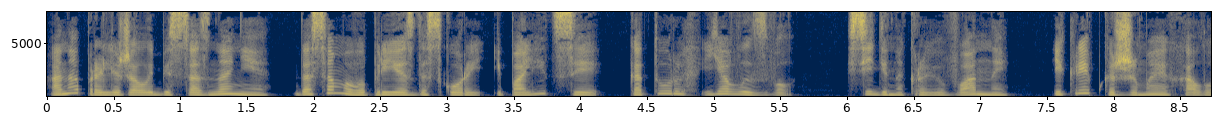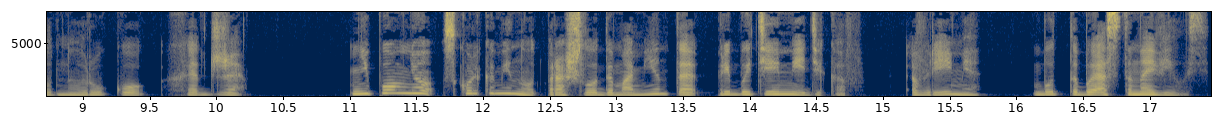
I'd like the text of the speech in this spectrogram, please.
Она пролежала без сознания до самого приезда скорой и полиции, которых я вызвал, сидя на краю ванны и крепко сжимая холодную руку Хедже. Не помню, сколько минут прошло до момента прибытия медиков. Время будто бы остановилось.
